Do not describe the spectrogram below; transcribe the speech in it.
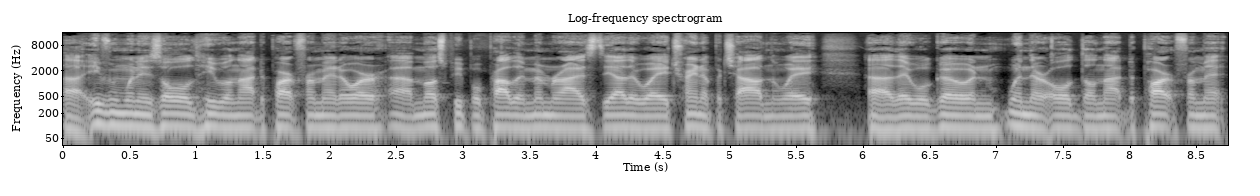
uh, even when he's old, he will not depart from it. Or uh, most people probably memorize the other way train up a child in the way uh, they will go, and when they're old, they'll not depart from it.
